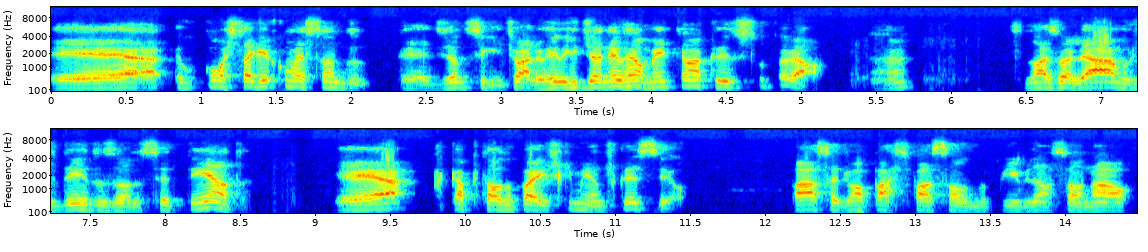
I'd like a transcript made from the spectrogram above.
É, eu gostaria começando é, dizendo o seguinte: olha, o Rio de Janeiro realmente tem uma crise estrutural. Né? Se nós olharmos desde os anos 70, é a capital do país que menos cresceu. Passa de uma participação no PIB nacional.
